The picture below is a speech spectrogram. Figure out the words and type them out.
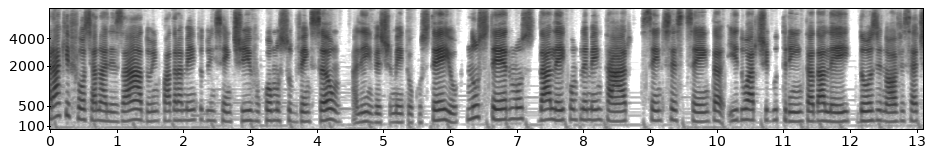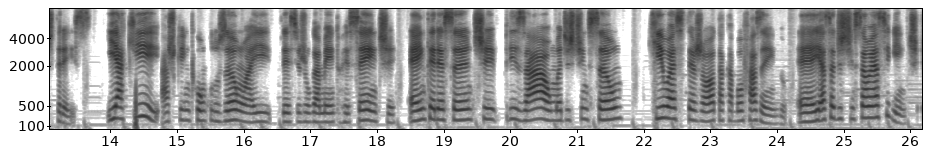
para que fosse analisado o enquadramento do incentivo como subvenção, ali investimento ou custeio, nos termos da Lei Complementar 160 e do artigo 30 da Lei 12973. E aqui, acho que em conclusão aí desse julgamento recente, é interessante frisar uma distinção que o STJ acabou fazendo. É, e essa distinção é a seguinte:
